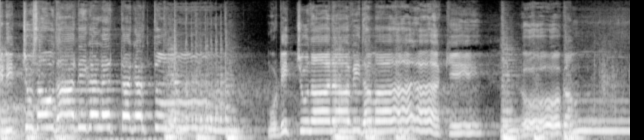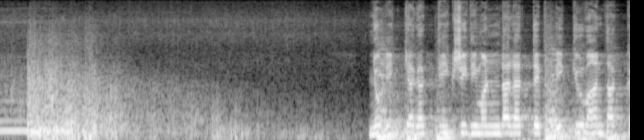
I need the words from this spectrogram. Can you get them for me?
ഇടിച്ചു സൗധാദികളെ തകർത്തും മുടിച്ചു നാനാവിധമാക്കി. ലോകം ഞൊടിക്കകത്തീക്ഷിതി മണ്ഡലത്തെ പിടിക്കുവാൻ തക്ക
